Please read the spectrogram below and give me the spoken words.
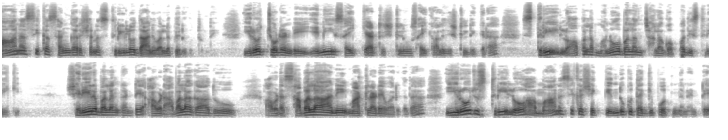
మానసిక సంఘర్షణ స్త్రీలో దానివల్ల పెరుగుతుంది. ఈరోజు చూడండి ఎనీ సైకియాట్రిస్టులు సైకాలజిస్టుల దగ్గర స్త్రీ లోపల మనోబలం చాలా గొప్పది స్త్రీకి. శరీర బలం కంటే ఆవిడ అబల కాదు ఆవిడ సబల అని మాట్లాడేవారు కదా. ఈరోజు స్త్రీలో ఆ మానసిక శక్తి ఎందుకు తగ్గిపోతుందనంటే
